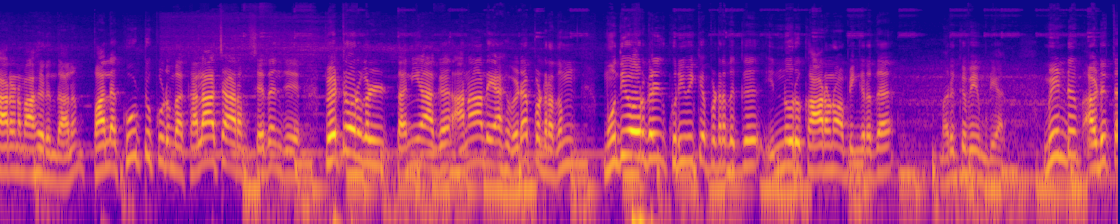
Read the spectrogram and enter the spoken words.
காரணமாக இருந்தாலும் பல கூட்டு குடும்ப கலாச்சாரம் செதஞ்சு பெற்றோர்கள் தனியாக அனாதையாக விடப்படுறதும் முதியோர்கள் குறிவிக்கப்படுறதுக்கு இன்னொரு காரணம் அப்படிங்கிறத மறுக்கவே முடியாது. மீண்டும் அடுத்த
